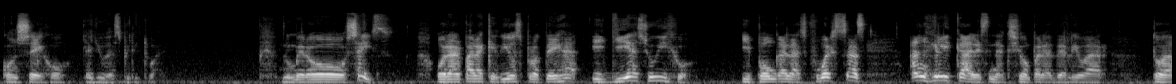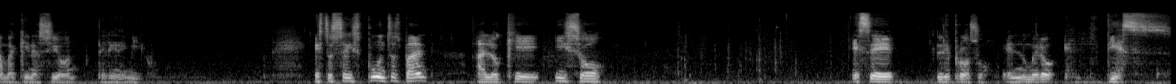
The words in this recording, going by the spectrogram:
consejo y ayuda espiritual. Número 6. Orar para que Dios proteja y guíe a su Hijo y ponga las fuerzas angelicales en acción para derribar toda maquinación del enemigo. Estos seis puntos van a lo que hizo ese leproso, el número 10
